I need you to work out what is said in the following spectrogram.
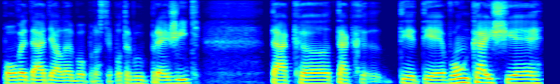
povedať alebo proste potrebujú prežiť, tak, eh, tak tie, tie vonkajšie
